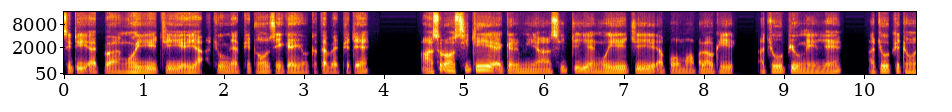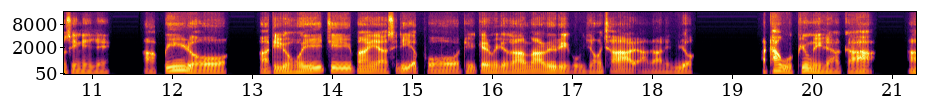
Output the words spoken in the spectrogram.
City အတွက်ငွေရေးကြီးရအကျိုးမြတ်ဖြစ်တော့စေခဲ့ရုံတသက်ပဲဖြစ်တယ်။အာဆိုတော့ City ရဲ့ Academy ဟာ City ရဲ့ငွေရေးကြီးအပေါ်မှာဘယ်လောက်ထိအကျိုးပြုနေလဲအကျိုးဖြစ်တော့စေနေလဲအာပြီးတော့ အာဒီလိုငွေရေးကြီးပိုင်းရာ City အပေါ်ဒီ Academy ကစားသမားလေးတွေကိုရောင်းချရတာကနေပြီးတော့အထောက်အကူပြုနေတာကအာ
